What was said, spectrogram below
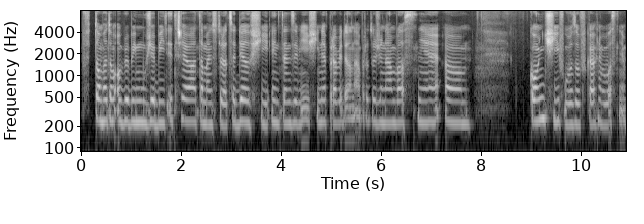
v tomhletom období může být i třeba ta menstruace delší, intenzivnější, nepravidelná, protože nám vlastně um, končí v úvozovkách, nebo vlastně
